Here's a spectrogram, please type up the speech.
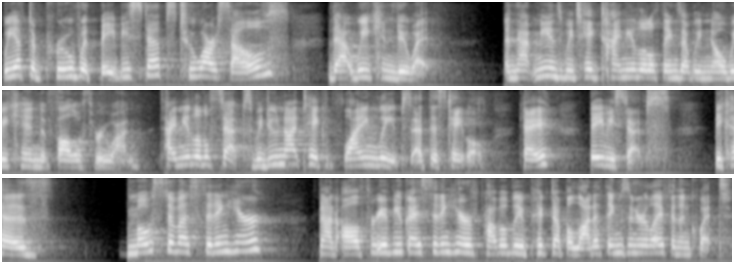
we have to prove with baby steps to ourselves that we can do it. And that means we take tiny little things that we know we can follow through on. Tiny little steps. We do not take flying leaps at this table, okay? Baby steps. Because most of us sitting here, not all three of you guys sitting here, have probably picked up a lot of things in your life and then quit.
